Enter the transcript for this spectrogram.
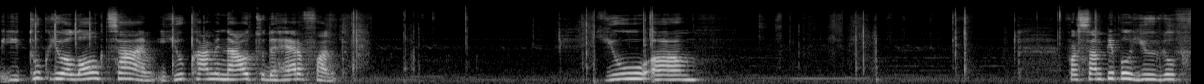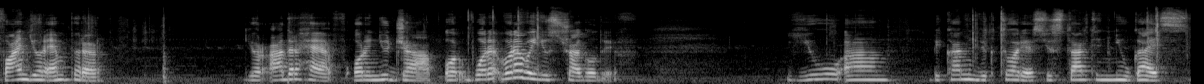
it took you a long time you coming out to the hierophant you um, for some people you will find your emperor your other half or a new job or whatever you struggled with. You um, becoming victorious you starting new. Guys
